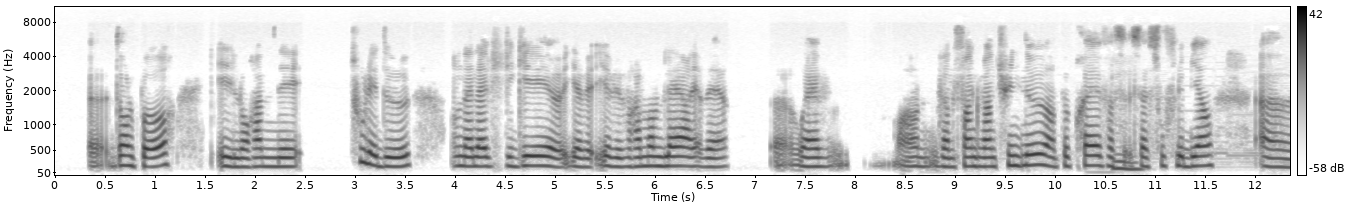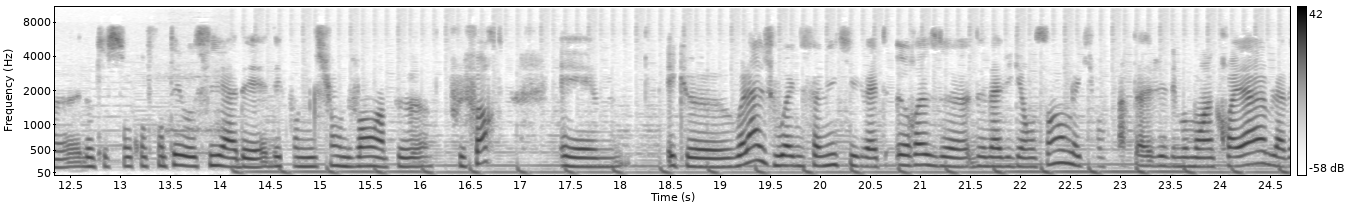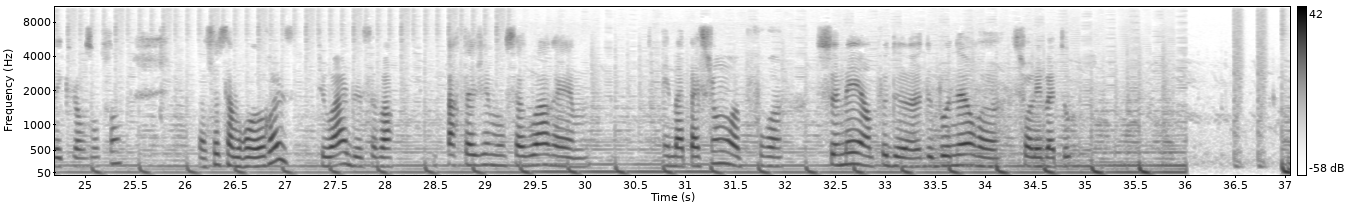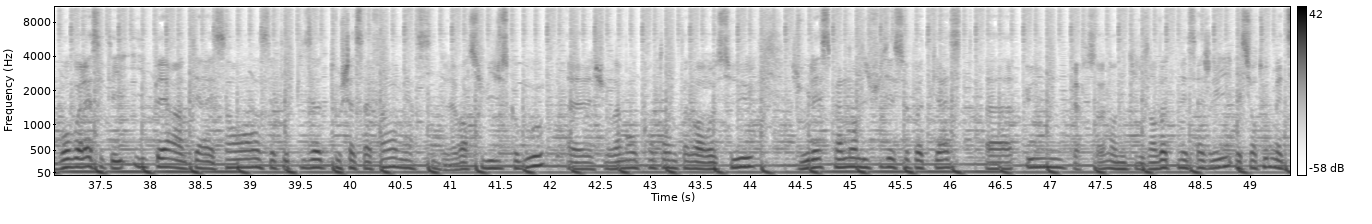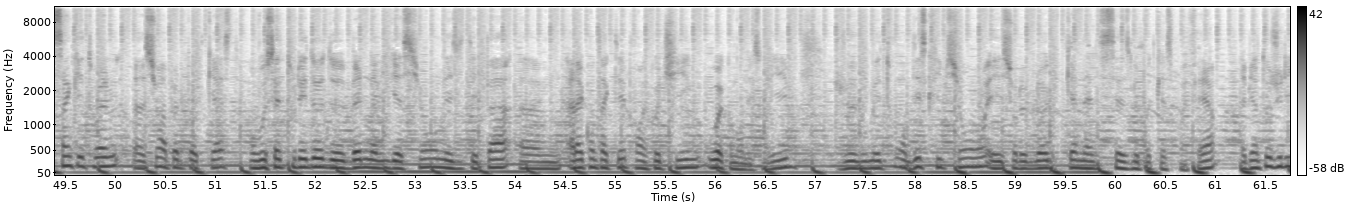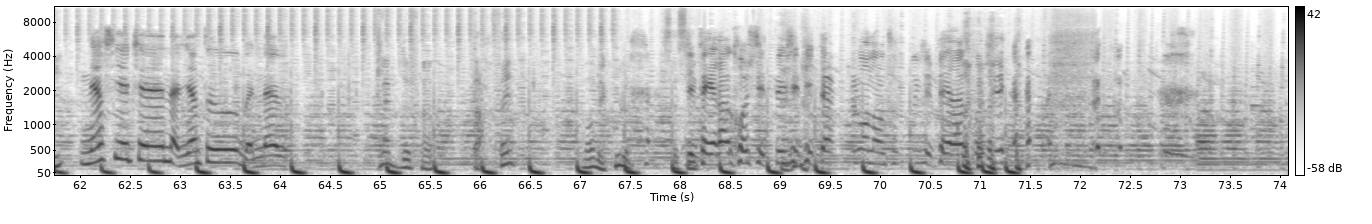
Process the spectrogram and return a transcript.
dans le port et ils l'ont ramené tous les deux. On a navigué, il y avait, il y avait vraiment de l'air, il y avait ouais 25, 28 nœuds à peu près. Enfin, ça, mm. soufflait bien. Euh, donc ils se sont confrontés aussi à des, des, conditions de vent un peu plus fortes. Et, et que voilà, je vois une famille qui va être heureuse de, naviguer ensemble et qui vont partager des moments incroyables avec leurs enfants. ça, ça me rend heureuse, tu vois, de savoir partager mon savoir et, et ma passion pour semer un peu de, de bonheur euh, sur les bateaux. Bon voilà, c'était hyper intéressant. Cet épisode touche à sa fin. Merci de l'avoir suivi jusqu'au bout. Euh, je suis vraiment content de t'avoir reçu. Je vous laisse maintenant diffuser ce podcast à une personne en utilisant votre messagerie et surtout de mettre 5 étoiles euh, sur Apple Podcast. On vous souhaite tous les deux de belles navigations. N'hésitez pas euh, à la contacter pour un coaching ou à commander son livre. Je vous mets tout en description et sur le blog canal16lepodcast.fr. À bientôt Julie. Merci Etienne, à bientôt, bonne nave. Clap de fin. Parfait. Non, mais cool. j'ai failli raccrocher. J'étais tellement dans le truc j'ai failli raccrocher.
